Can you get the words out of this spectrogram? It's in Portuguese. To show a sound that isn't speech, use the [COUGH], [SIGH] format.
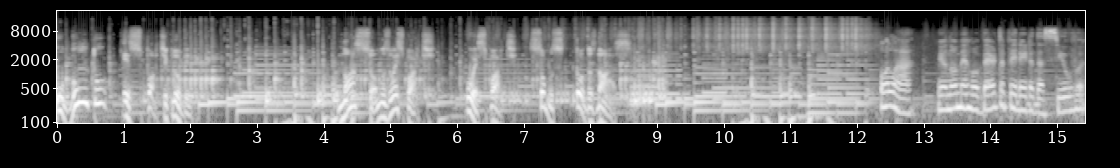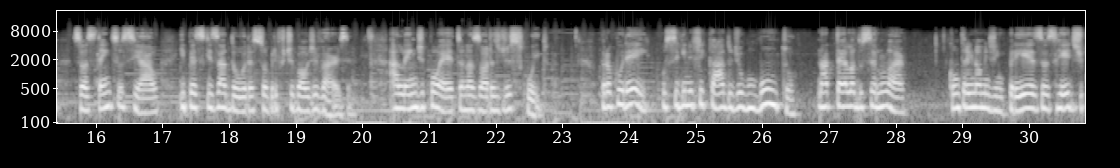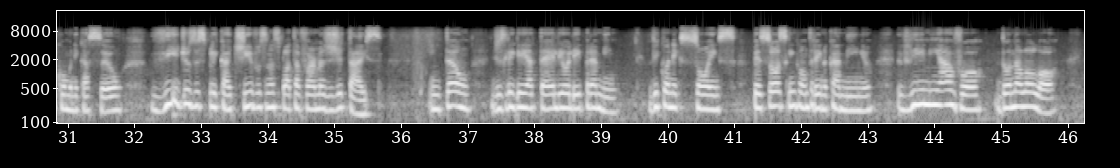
Ubuntu Esporte Clube. Nós somos o esporte. O esporte somos todos nós. Olá, meu nome é Roberta Pereira da Silva, sou assistente social e pesquisadora sobre futebol de várzea, além de poeta nas horas de descuido. Procurei o significado de Ubuntu na tela do celular. Encontrei nome de empresas, redes de comunicação, vídeos explicativos nas plataformas digitais. Então, desliguei a tela e olhei para mim. Vi conexões, pessoas que encontrei no caminho, vi minha avó, Dona Loló,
